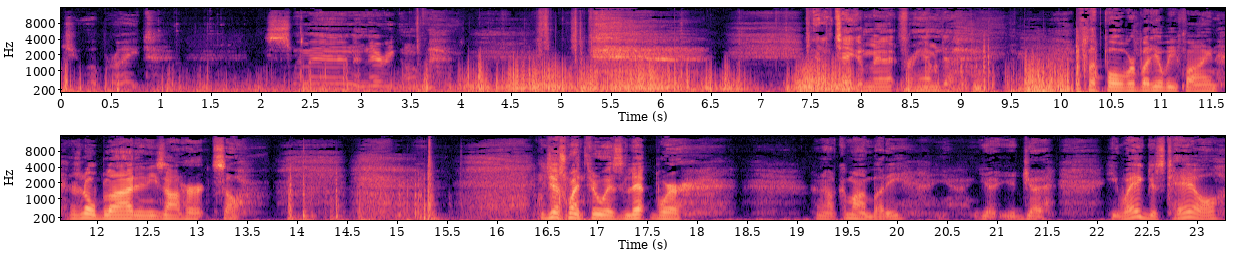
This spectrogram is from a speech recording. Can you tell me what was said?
Get you upright. Swimming, and there we go. It'll take a minute for him to flip over, but he'll be fine. There's no blood and he's not hurt, so. He just went through his lip where, now come on, buddy. You, you, you, he wagged his tail.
